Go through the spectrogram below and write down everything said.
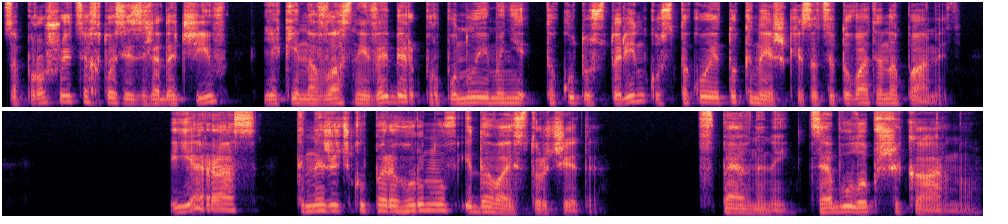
Запрошується хтось із глядачів, який на власний вибір пропонує мені таку-то сторінку з такої то книжки зацитувати на пам'ять. І я раз книжечку перегорнув і давай строчити. Впевнений, це було б шикарно.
